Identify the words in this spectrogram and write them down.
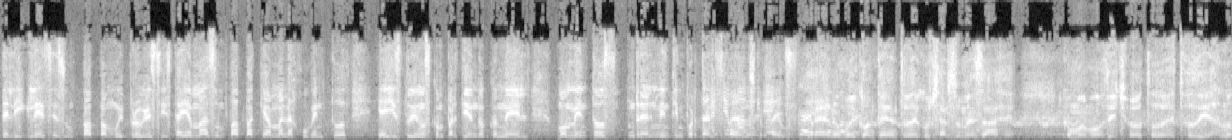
de la iglesia, es un papa muy progresista y además un papa que ama la juventud y ahí estuvimos compartiendo con él momentos realmente importantes para nuestro país. Bueno, muy contento de escuchar su mensaje, como hemos dicho todos estos días, ¿no?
